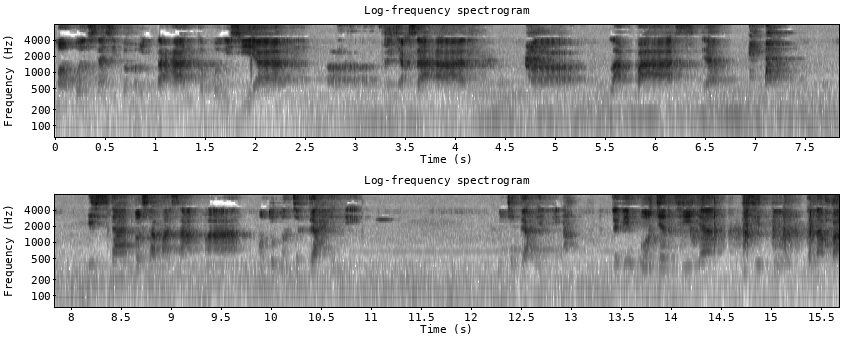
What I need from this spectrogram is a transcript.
maupun instansi pemerintahan, kepolisian, uh, kejaksaan, uh, lapas, ya, bisa bersama-sama untuk mencegah ini, mencegah ini. Jadi urgensinya di situ. Kenapa?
